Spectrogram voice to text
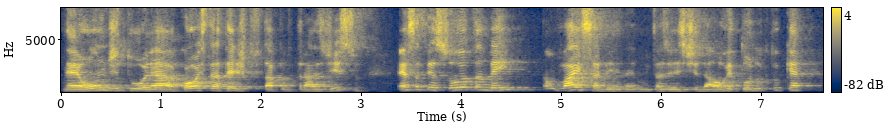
né, onde tu olhar, qual estratégia que tu está por trás disso, essa pessoa também não vai saber, né? Muitas vezes te dá o retorno que tu quer,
